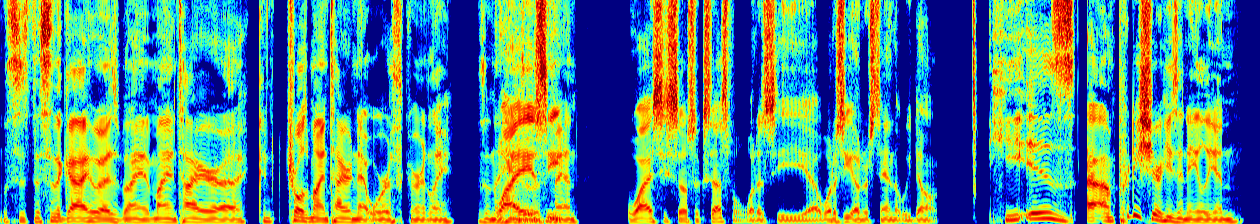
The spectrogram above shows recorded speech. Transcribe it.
This is this is the guy who has my my entire uh, controls my entire net worth currently. Is in the Why hands of is this he- man. Why is he so successful? What does he? Uh, what does he understand that we don't? He is. I'm pretty sure he's an alien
